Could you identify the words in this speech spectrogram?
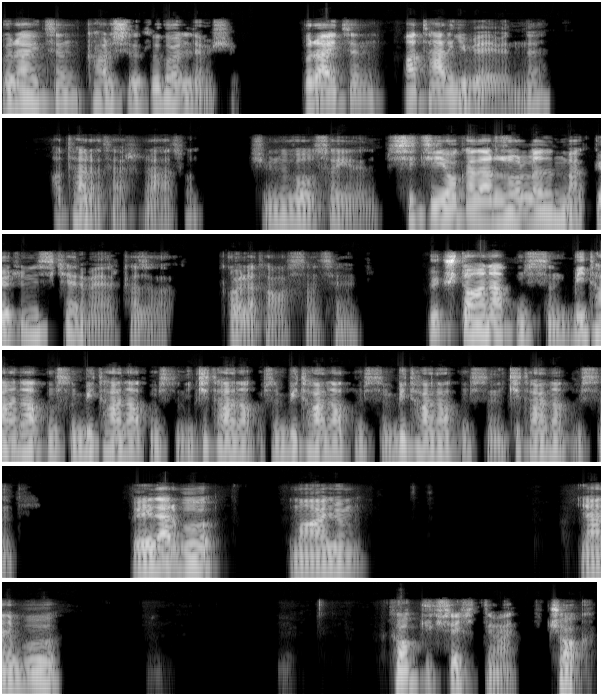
Brighton karşılıklı gol demişim. Brighton atar gibi evinde. Atar atar. Rahat ol. Şimdi Wolves'a gelelim. City'yi o kadar zorladın bak. Götünü sikerim eğer kazan. Gol atamazsan senin. 3 tane atmışsın. Bir tane atmışsın. Bir tane atmışsın. iki tane atmışsın. Bir tane atmışsın. Bir tane atmışsın. iki tane atmışsın. Beyler bu malum yani bu çok yüksek ihtimal. Çok.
